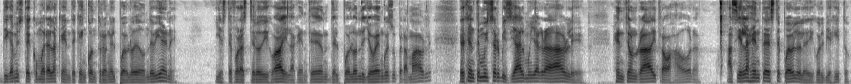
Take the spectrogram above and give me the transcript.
dígame usted cómo era la gente que encontró en el pueblo de donde viene. Y este forastero dijo, ay, la gente del pueblo donde yo vengo es súper amable, es gente muy servicial, muy agradable, gente honrada y trabajadora. Así es la gente de este pueblo, le dijo el viejito.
